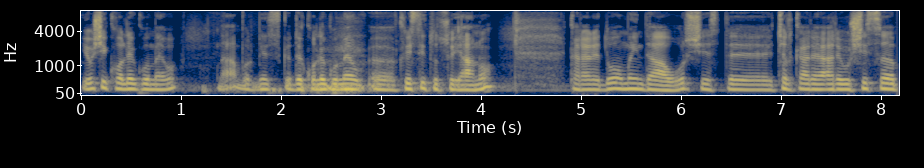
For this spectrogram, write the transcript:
Eu și colegul meu, da, vorbesc de colegul meu, uh, Cristi Tuțuianu, uh, care are două mâini de aur și este cel care a reușit să,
